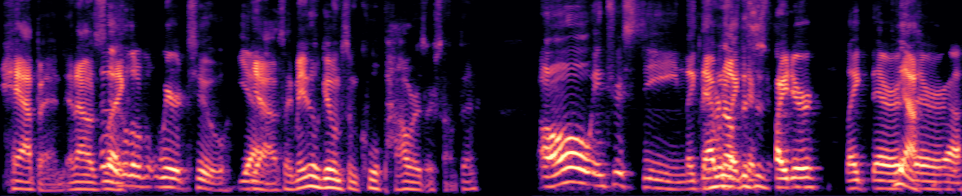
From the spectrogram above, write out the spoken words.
happened. And I was That was like a little bit weird too. Yeah. yeah. I was like maybe they'll give them some cool powers or something. Oh, interesting. Like that was like this is- fighter, like their Yeah. their uh,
